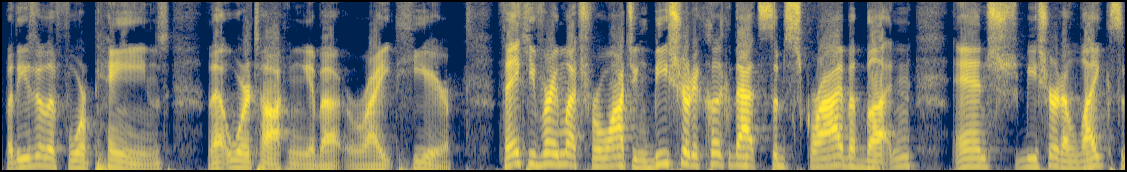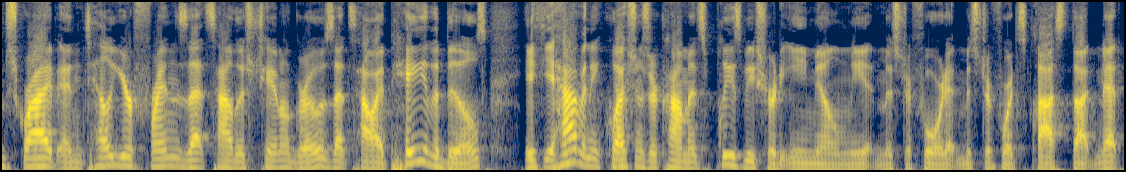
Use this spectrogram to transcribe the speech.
but these are the four panes that we're talking about right here. Thank you very much for watching. Be sure to click that subscribe button and be sure to like, subscribe, and tell your friends that's how this channel grows. That's how I pay the bills. If you have any questions or comments, please be sure to email me at Mr. Ford at MrFordsClass.net.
